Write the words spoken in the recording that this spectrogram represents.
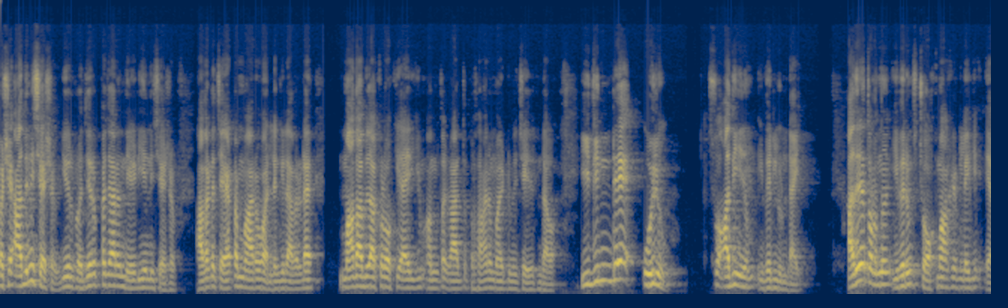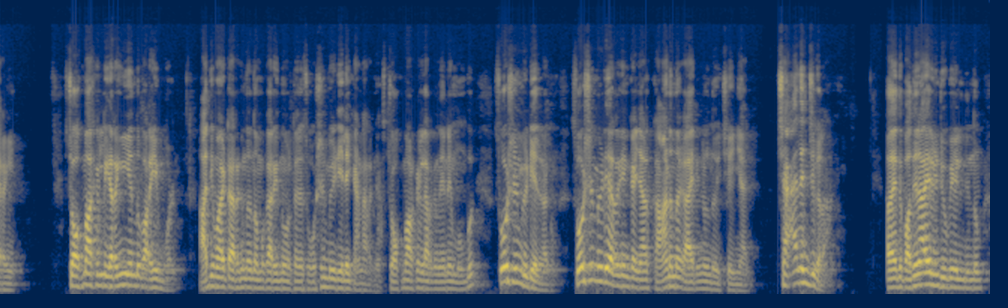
പക്ഷേ അതിനുശേഷം ഈ ഒരു പ്രചരപ്രചാരം നേടിയതിന് ശേഷം അവരുടെ ചേട്ടന്മാരോ അല്ലെങ്കിൽ അവരുടെ മാതാപിതാക്കളോ ഒക്കെ ആയിരിക്കും അന്നത്തെ കാലത്ത് പ്രധാനമായിട്ടും ഇത് ചെയ്തിട്ടുണ്ടാവുക. ഇതിന്റെ ഒരു സ്വാധീനം ഇവരിലുണ്ടായി. അതിനെ തുടർന്ന് ഇവരും സ്റ്റോക്ക് മാർക്കറ്റിലേക്ക് ഇറങ്ങി. സ്റ്റോക്ക് മാർക്കറ്റിൽ ഇറങ്ങി എന്ന് പറയുമ്പോൾ ആദ്യമായിട്ട് ഇറങ്ങുന്നത് നമുക്കറിയുന്ന പോലെ തന്നെ സോഷ്യൽ മീഡിയയിലേക്കാണ് ഇറങ്ങുക. സ്റ്റോക്ക് മാർക്കറ്റിൽ ഇറങ്ങുന്നതിന് മുമ്പ് സോഷ്യൽ മീഡിയയിൽ ഇറങ്ങും. സോഷ്യൽ മീഡിയ ഇറങ്ങി കഴിഞ്ഞാൽ കാണുന്ന കാര്യങ്ങൾ എന്ന് വെച്ച് കഴിഞ്ഞാൽ ചാലഞ്ചുകളാണ്. അതായത് പതിനായിരം രൂപയിൽ നിന്നും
